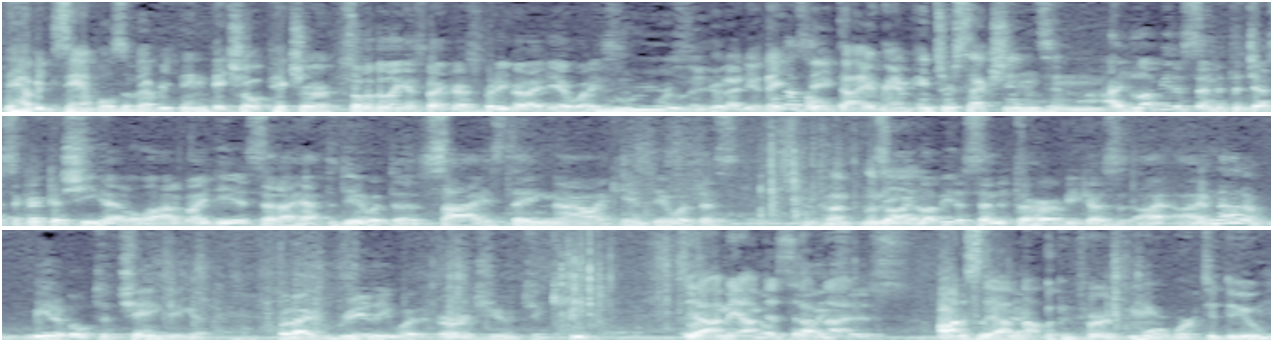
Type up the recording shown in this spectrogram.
They have examples of everything. They show a picture. So the building inspector has a pretty good idea what he's. Really good idea. They, Well, they diagram intersections and I'd love you to send it to Jessica, because she had a lot of ideas, said I have to deal with the size thing now, I can't deal with this. okay, me, So I'd love you to send it to her, because I, I'm not amenable to changing it, but I really would urge you to keep Yeah, I mean, I'm just I'm not. Honestly I'm not looking for more work to do,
